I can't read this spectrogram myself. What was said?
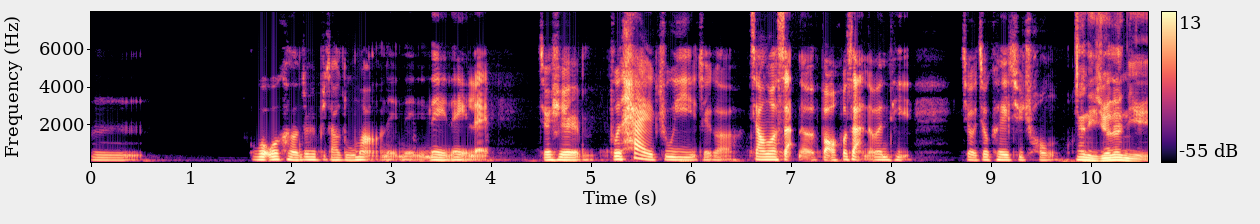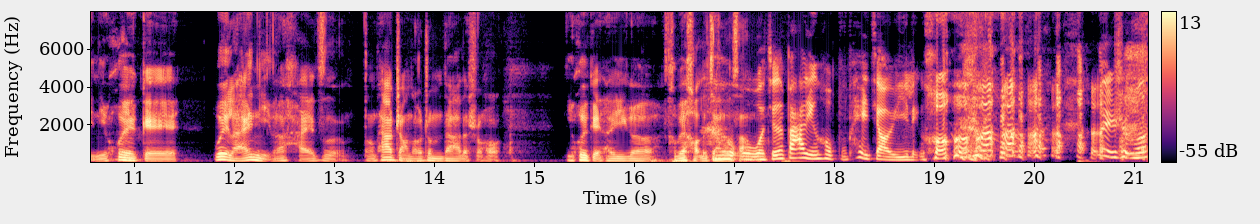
嗯，我我可能就是比较鲁莽的那那那那一类，就是不太注意这个降落伞的保护伞的问题，就就可以去冲。那你觉得你你会给未来你的孩子，等他长到这么大的时候，你会给他一个特别好的降落 伞？我我觉得八零后不配教育一零后。为什么？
